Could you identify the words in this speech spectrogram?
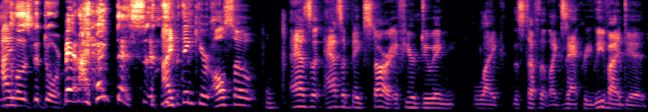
You I- close the door. Man, I hate this. I think you're also as a as a big star if you're doing like the stuff that like Zachary Levi did.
